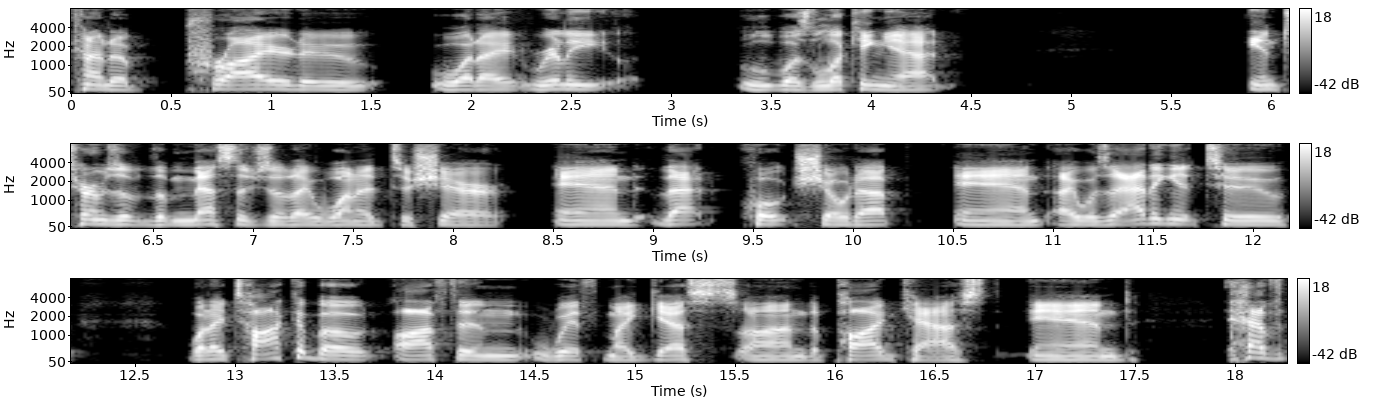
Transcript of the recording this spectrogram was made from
kind of prior to what I really was looking at in terms of the message that I wanted to share. And that quote showed up, and I was adding it to what I talk about often with my guests on the podcast and have,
